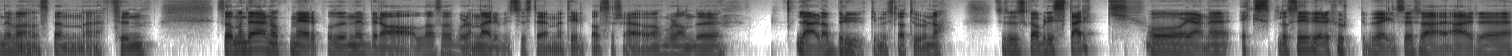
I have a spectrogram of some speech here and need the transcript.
det var en spennende funn. Så, men det er nok mer på det nevrale, altså hvordan nervesystemet tilpasser seg, og hvordan du lærer deg å bruke muskulaturen. da. Så du skal bli sterk og gjerne eksplosiv, gjøre hurtige bevegelser, så er, er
